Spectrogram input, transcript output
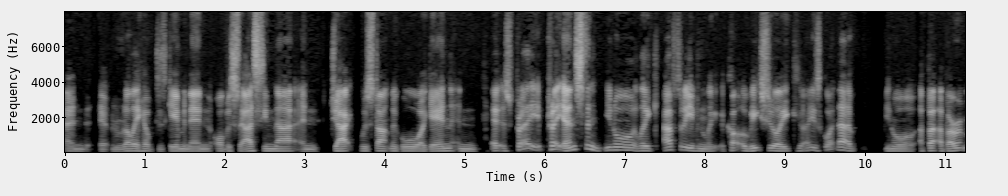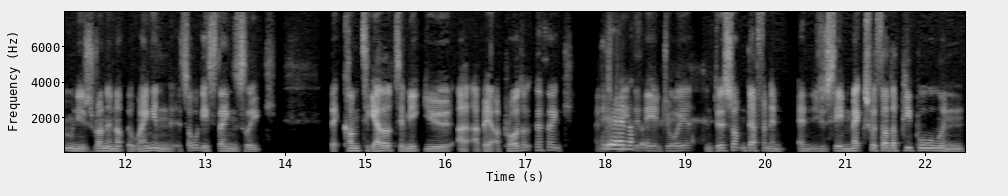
And it really helped his game. And then obviously I seen that, and Jack was starting to go again, and it was pretty, pretty instant. You know, like after even like a couple of weeks, you're like, oh, he's got that you know a bit about him when he's running up the wing, and it's all these things like that come together to make you a, a better product. I think, and it's yeah, great that they enjoy it and do something different, and and you say mix with other people and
